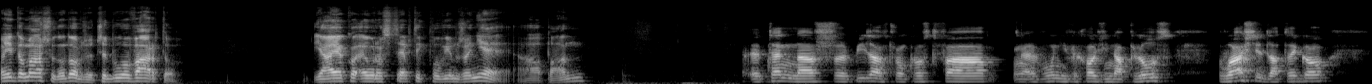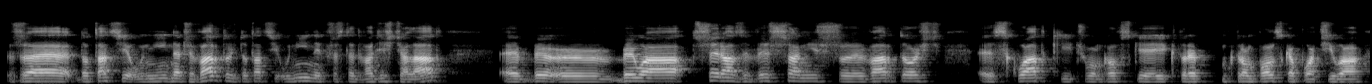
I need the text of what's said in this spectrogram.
Panie Tomaszu, no dobrze, czy było warto? Ja jako eurosceptyk powiem, że nie, a pan? ten nasz bilans członkostwa w Unii wychodzi na plus właśnie dlatego, że dotacje unijne, czy wartość dotacji unijnych przez te 20 lat e, by, e, była trzy razy wyższa niż wartość e, składki członkowskiej, które, którą Polska płaciła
